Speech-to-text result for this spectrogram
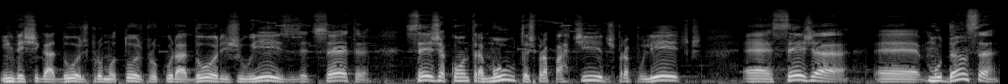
investigadores, promotores, procuradores, juízes, etc., seja contra multas para partidos, para políticos, é, seja é, mudança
